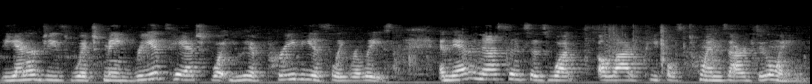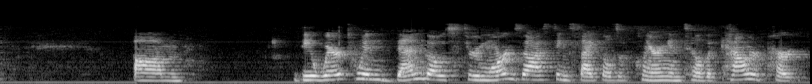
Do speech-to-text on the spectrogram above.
the energies which may reattach what you have previously released. And that, in essence, is what a lot of people's twins are doing. Um, the aware twin then goes through more exhausting cycles of clearing until the counterpart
